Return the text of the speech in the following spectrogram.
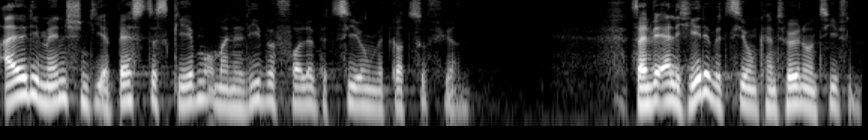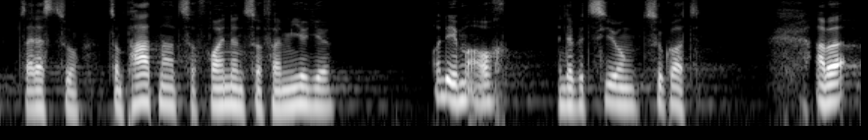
all die Menschen, die ihr Bestes geben, um eine liebevolle Beziehung mit Gott zu führen. Seien wir ehrlich, jede Beziehung kennt Höhen und Tiefen, sei das zu, zum Partner, zur Freundin, zur Familie und eben auch in der Beziehung zu Gott. Aber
